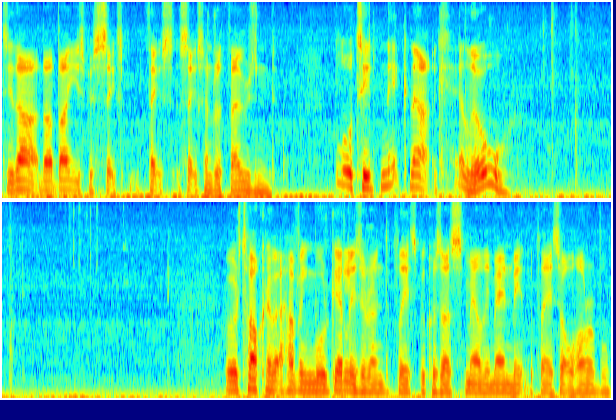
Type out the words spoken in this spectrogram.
See that, that, that used to be six, six, 600,000. Bloated knick-knack, hello. We were talking about having more girlies around the place because us smelly men make the place all horrible.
